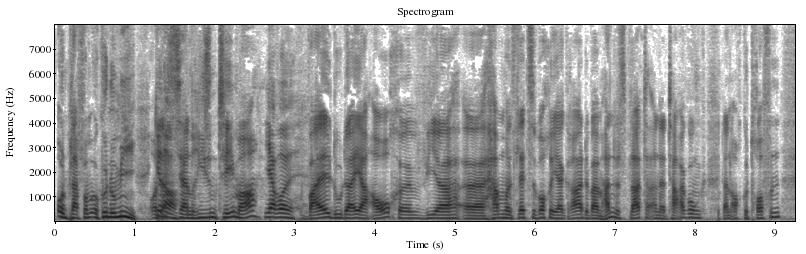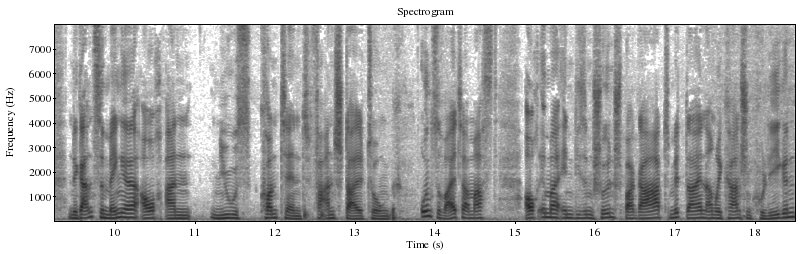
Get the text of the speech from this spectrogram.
Und Plattformökonomie. Und Genau. das ist ja ein Riesenthema. Jawohl. Weil du da ja auch, äh, wir äh, haben uns letzte Woche ja gerade beim Handelsblatt an der Tagung dann auch getroffen, eine ganze Menge auch an News, Content, Veranstaltung und so weiter machst, auch immer in diesem schönen Spagat mit deinen amerikanischen Kollegen,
